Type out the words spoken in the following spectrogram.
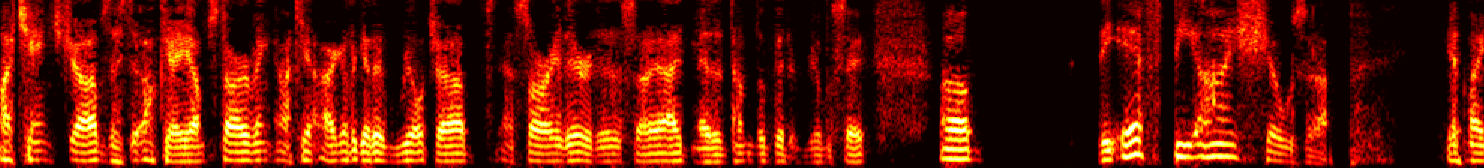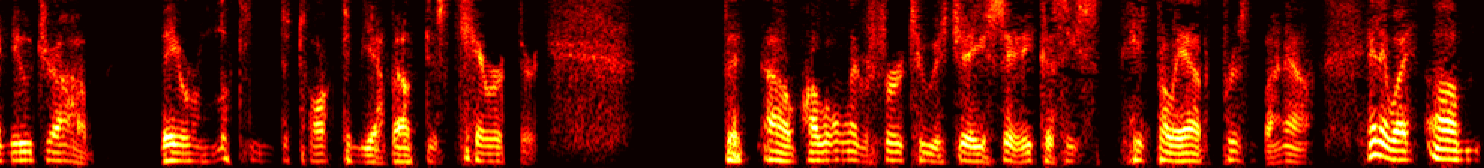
I changed jobs. I said, okay, I'm starving. Okay, I got to get a real job. Sorry, there it is. I, I admit it. I'm no good at real estate. Um, the FBI shows up at my new job. They are looking to talk to me about this character that uh, I'll only refer to as JC because he's he's probably out of prison by now. Anyway, um,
